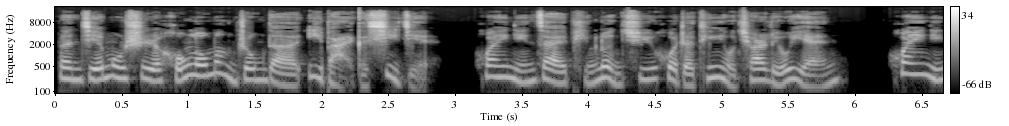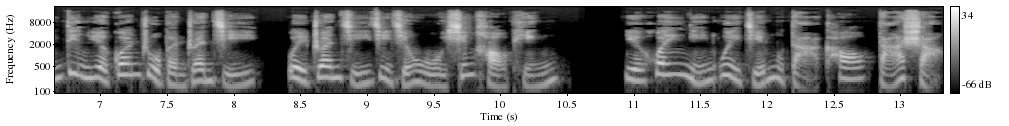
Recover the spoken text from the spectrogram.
本节目是《红楼梦》中的一百个细节，欢迎您在评论区或者听友圈留言。欢迎您订阅关注本专辑，为专辑进行五星好评，也欢迎您为节目打 call 打赏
